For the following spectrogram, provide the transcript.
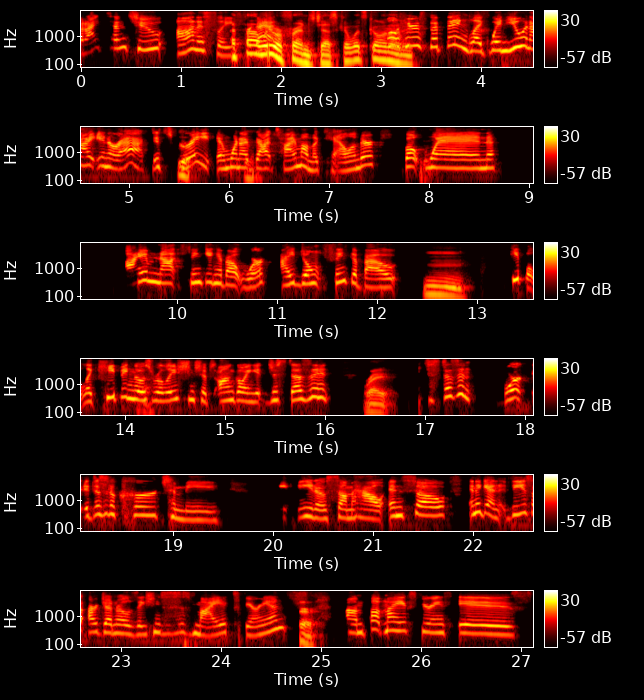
But I tend to honestly. I thought forget. we were friends, Jessica. What's going well, on? Well, here's the thing: like when you and I interact, it's Yeah. great, and when I've got time on the calendar. But when I am not thinking about work, I don't think about Hmm, people. Like keeping those relationships ongoing, it just doesn't. right. It just doesn't work. It doesn't occur to me, you know, somehow. And so, and again, these are generalizations. This is my experience. Sure. Um, but my experience is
